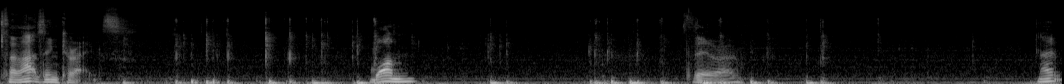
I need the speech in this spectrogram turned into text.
So that's incorrect. One, zero. No.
